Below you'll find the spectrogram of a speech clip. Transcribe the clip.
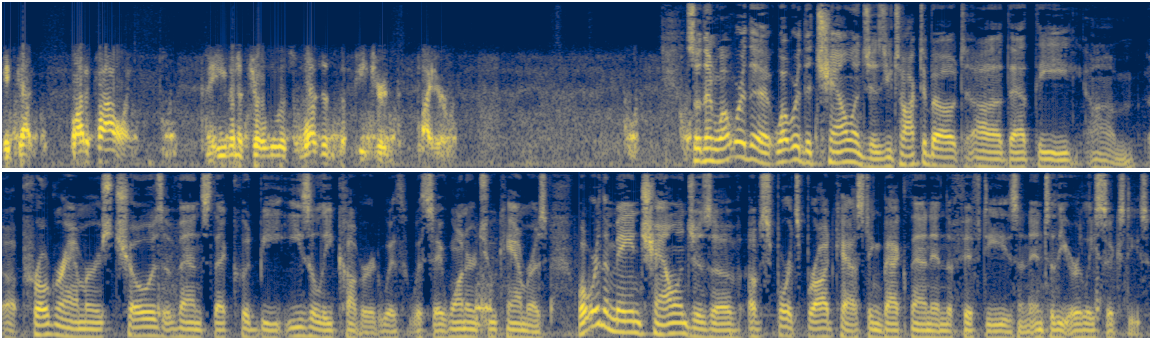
it got quite a following, even if Joe Louis wasn't the featured fighter. So then, what were the what were the challenges? You talked about uh, that the um, uh, programmers chose events that could be easily covered with, with say one or two cameras. What were the main challenges of, of sports broadcasting back then in the 50s and into the early 60s?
